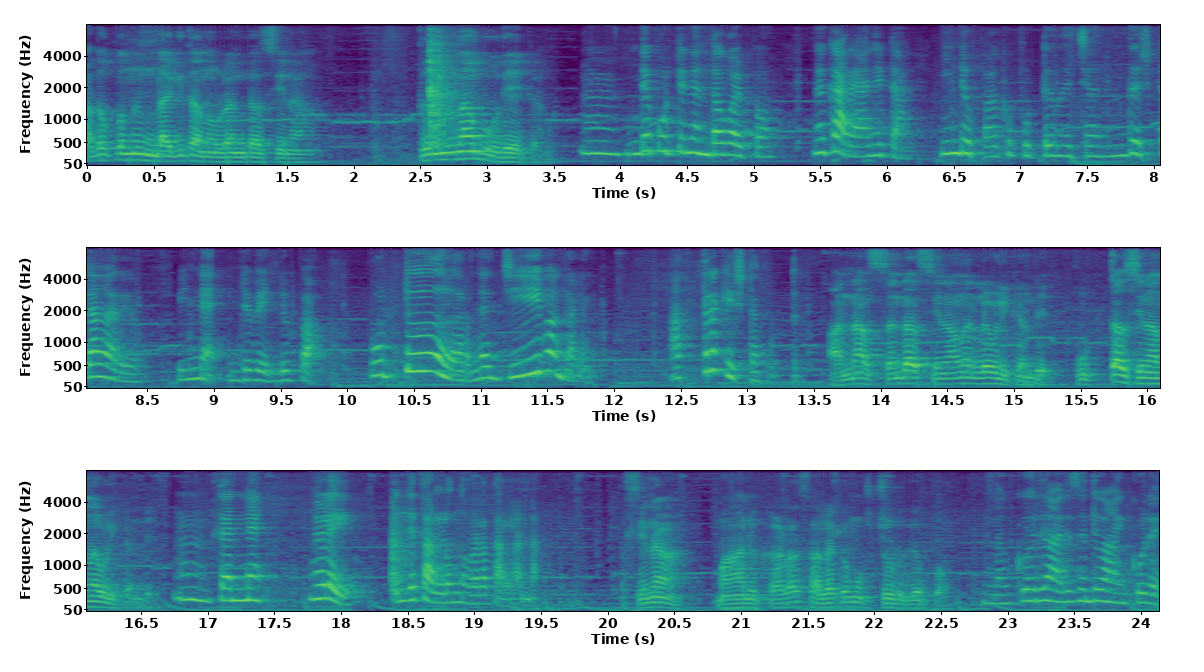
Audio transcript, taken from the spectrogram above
അതൊക്കെ ഒന്ന് ഉണ്ടാക്കി തന്നോളൂ എനിക്ക് അസീന തിന്നാൻ പൂതിയായിട്ടാണ് എന്റെ പുട്ടിന് എന്താ കുഴപ്പം? നിങ്ങൾക്ക് അറിയാഞ്ഞിട്ടാ. എന്റെ ഉപ്പാക്ക് പുട്ട് എന്ന് വെച്ചാൽ എന്ത് ഇഷ്ടമെന്നറിയോ പിന്നെ എന്റെ വെല്ലുപ്പ പുട്ട് എന്ന് പറഞ്ഞാൽ ജീവൻ കളയും അത്രയ്ക്ക് ഇഷ്ട പുട്ട്. അന്ന അച്ഛന്റെ അസീനാന്നല്ല വിളിക്കണ്ടേ? പുട്ട് അസീന വിളിക്കണ്ടേ? തന്നെ. നിങ്ങളേ വലിയ തള്ളൊന്നും ഇവിടെ തള്ളണ്ട. അസീന മാനുക്കാളെ സ്ഥലമൊക്കെ മുറിച്ചു കൊടുക്കുക ഇപ്പോൾ നിങ്ങൾക്ക് ഒരു നാല് സെന്റ് വാങ്ങിക്കൂടെ?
